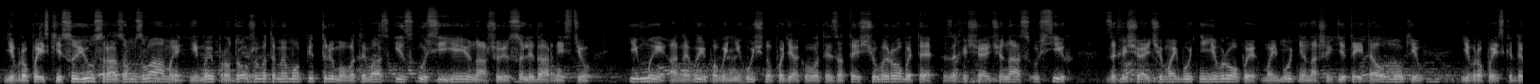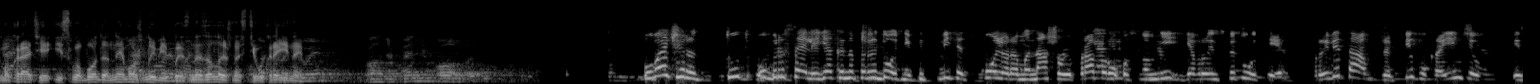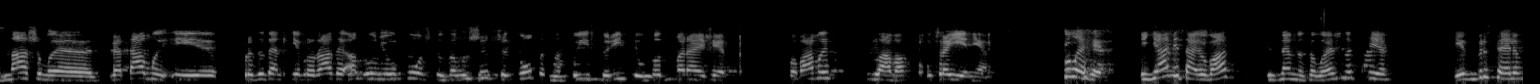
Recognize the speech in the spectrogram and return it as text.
Європейський союз разом з вами, і ми продовжуватимемо підтримувати вас із усією нашою солідарністю. І ми, а не ви, повинні гучно подякувати за те, що ви робите, захищаючи нас усіх, захищаючи майбутнє Європи, майбутнє наших дітей та онуків. Європейська демократія і свобода неможливі без незалежності України. Увечері тут у Брюсселі, як і напередодні, підсвітять кольорами нашого прапору основні євроінституції. Привітав вже всіх українців із нашими святами і президент Євроради Антоніо Кошту, залишивши допис на своїй сторінці у соцмережі словами Слава Україні. Колеги, я вітаю вас із Днем Незалежності із Брюсселю.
